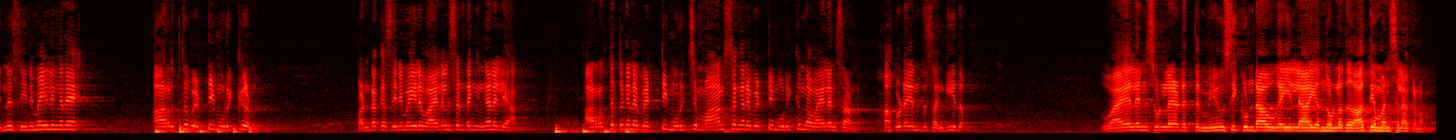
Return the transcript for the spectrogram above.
ഇന്ന് സിനിമയിൽ ഇങ്ങനെ അറുത്ത് വെട്ടി മുറിക്കുകയാണ് പണ്ടൊക്കെ സിനിമയിൽ വയലൻസ് ഉണ്ടെങ്കിൽ ഇങ്ങനല്ല. അറുത്തിട്ട് ഇങ്ങനെ വെട്ടി മുറിച്ച് മാംസം ഇങ്ങനെ വെട്ടി മുറിക്കുന്ന വയലൻസ് ആണ്. അവിടെ എന്ത് സംഗീതം? വയലൻസ് ഉള്ളയിടത്ത് മ്യൂസിക് ഉണ്ടാവുകയില്ല എന്നുള്ളത് ആദ്യം മനസ്സിലാക്കണം.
